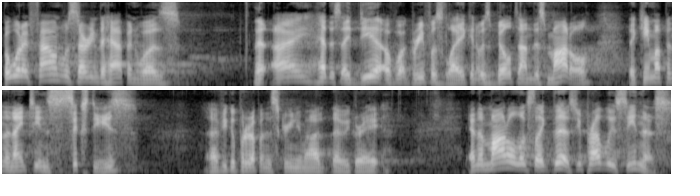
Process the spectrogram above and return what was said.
But what I found was starting to happen was that I had this idea of what grief was like, and it was built on this model that came up in the 1960s. Uh, if you could put it up on the screen, you might, that'd be great. And the model looks like this. You've probably seen this,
